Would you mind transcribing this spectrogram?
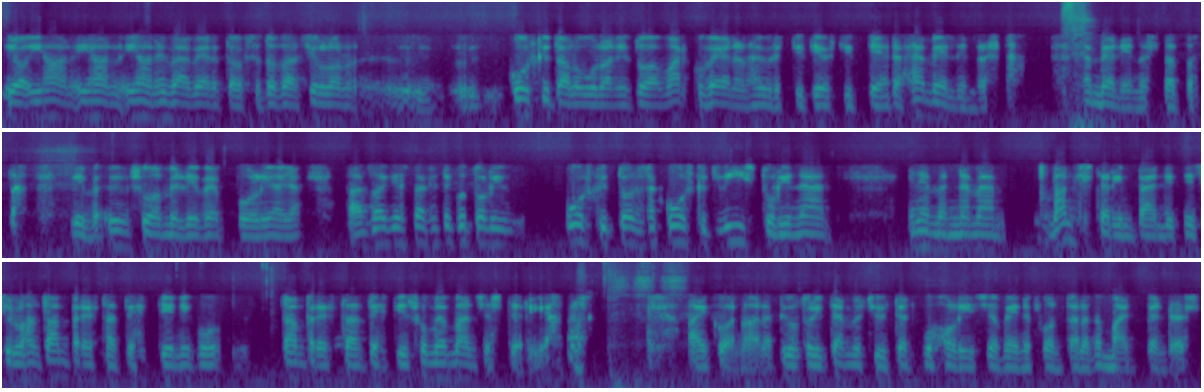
jo, ihan, ihan, ihan hyvä vertaus. Tota, silloin 60-luvulla äh, niin tuo Markku Veenan yritti tietysti tehdä Hämeenlinnasta, Hämeenlinnasta tota, Suomen Liverpoolia. Ja taas oikeastaan sitten kun tuli 60, 65 tuli nämä enemmän nämä Manchesterin bändit, niin silloinhan Tampereesta tehtiin, niin kuin, Tampereesta tehtiin Suomen Manchesteria aikoinaan. Että kun tuli tämmöisiä yhteyttä kuin ja Wayne Fontana, The Mindbenders,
